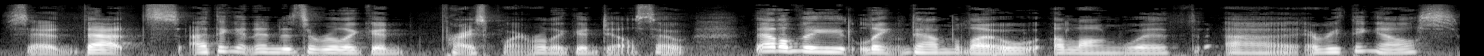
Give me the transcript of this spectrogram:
So that's I think it, and it's a really good price point, really good deal. So that'll be linked down below along with uh, everything else.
